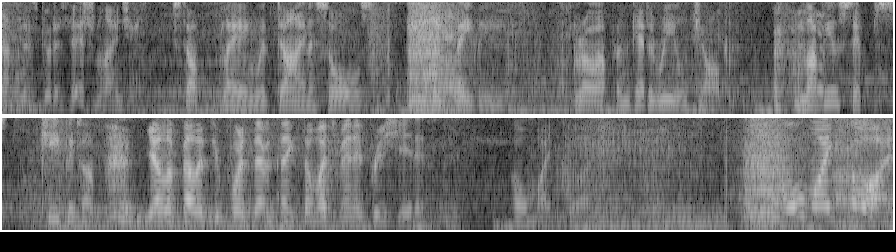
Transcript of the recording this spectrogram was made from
Nothing as good as this, mind you. Stop playing with dinosaurs. You big baby. Grow up and get a real job. Love you, Sips. Keep it up. Yellow fella 247, thanks so much, man. I appreciate it. Oh my god. Oh my god.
